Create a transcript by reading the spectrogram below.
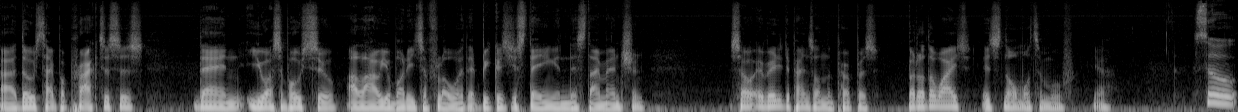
uh, those type of practices, then you are supposed to allow your body to flow with it because you're staying in this dimension. So it really depends on the purpose. But otherwise, it's normal to move. Yeah. so,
